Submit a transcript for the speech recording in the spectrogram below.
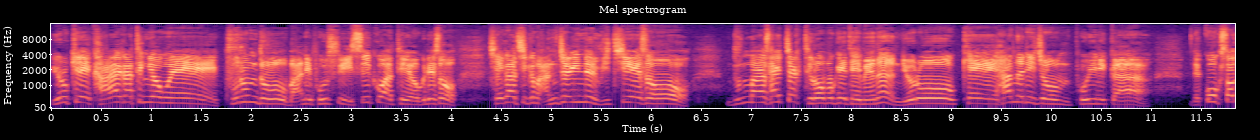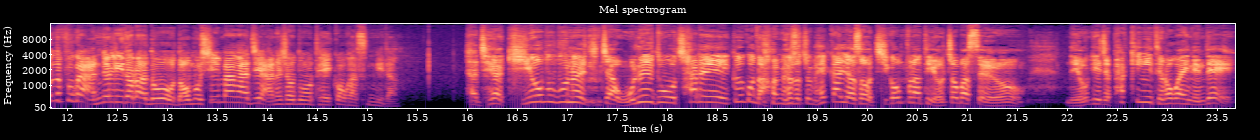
이렇게 가을 같은 경우에 구름도 많이 볼 수 있을 것 같아요. 그래서 제가 지금 앉아 있는 위치에서 눈만 살짝 들어보게 되면은 이렇게 하늘이 좀 보이니까 꼭 썬루프가 안 열리더라도 너무 실망하지 않으셔도 될 것 같습니다. 자, 제가 기어 부분을 진짜 오늘도 차를 끌고 나오면서 좀 헷갈려서 직원분한테 여쭤봤어요. 근데 여기 이제 파킹이 들어가 있는데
